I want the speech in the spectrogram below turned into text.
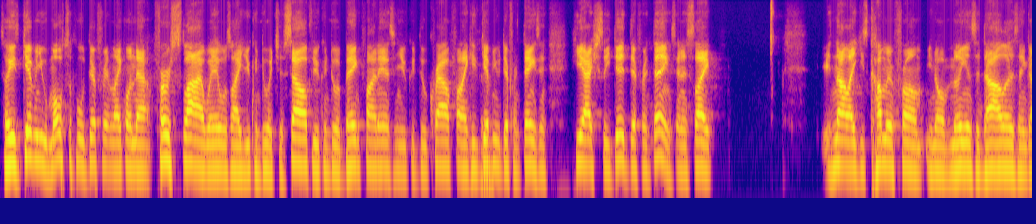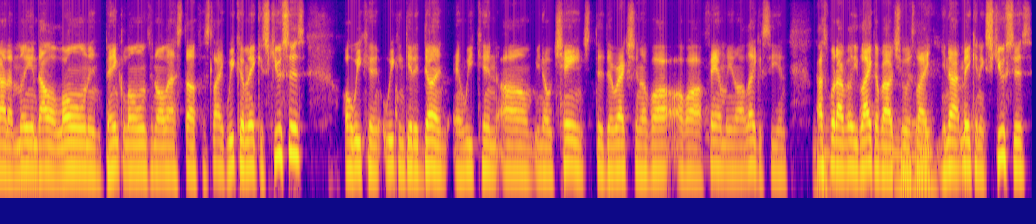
So he's giving you multiple different, like on that first slide where it was like you can do it yourself, you can do a bank finance, and you could do crowdfunding. Like he's giving you different things, and he actually did different things. And it's like it's not like he's coming from you know millions of dollars and got a million dollar loan and bank loans and all that stuff. It's like we can make excuses or we can we can get it done and we can um you know change the direction of our of our family and our legacy and that's mm-hmm. what i really like about you is like mm-hmm. you're not making excuses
